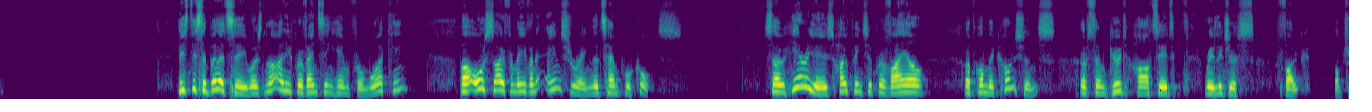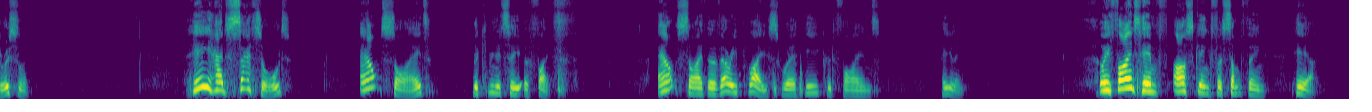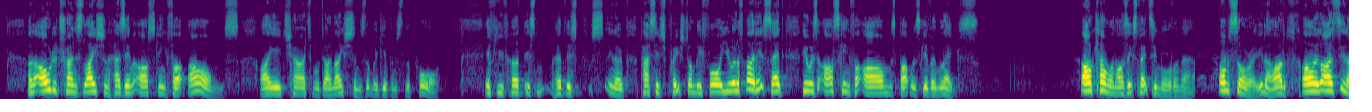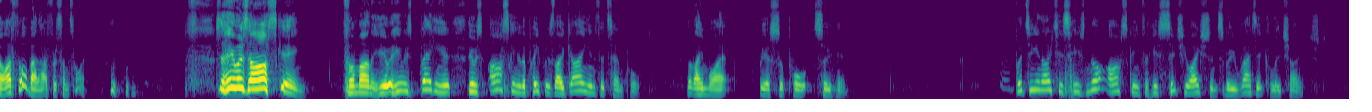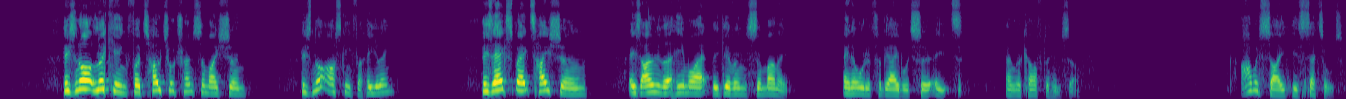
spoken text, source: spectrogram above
His disability was not only preventing him from working, but also from even entering the temple courts. So here he is, hoping to prevail upon the conscience of some good hearted religious folk of Jerusalem. He had settled outside the community of faith, outside the very place where he could find healing. And we find him asking for something here. An older translation has him asking for alms, i.e., charitable donations that were given to the poor. If you've heard this, heard this you know, passage preached on before, you will have heard it said he was asking for alms but was given legs. Oh, come on, I was expecting more than that. I'm sorry. You know, I'd, I, was, you know, I'd thought about that for some time. so he was asking for money. He, he was begging, he, he was asking the people as they were going into the temple that they might be a support to him. But do you notice he's not asking for his situation to be radically changed? He's not looking for total transformation. He's not asking for healing. His expectation is only that he might be given some money in order to be able to eat and look after himself. I would say he's settled.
